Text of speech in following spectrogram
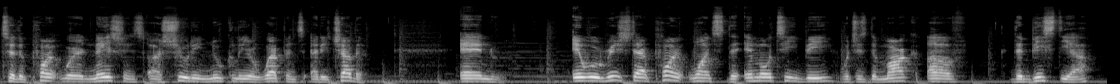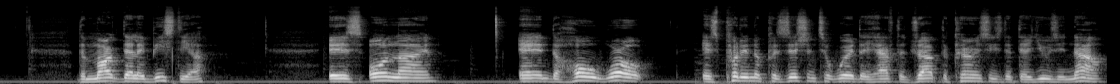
to the point where nations are shooting nuclear weapons at each other, and it will reach that point once the MOTB, which is the mark of the bestia, the mark de la bestia, is online, and the whole world is put in a position to where they have to drop the currencies that they're using now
